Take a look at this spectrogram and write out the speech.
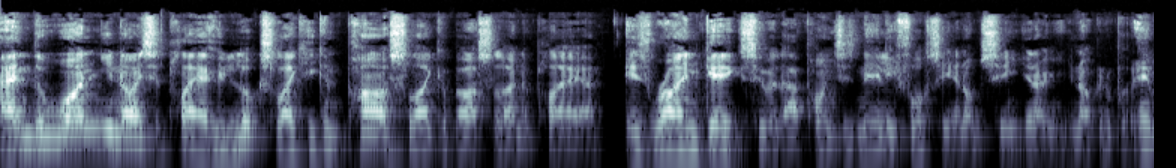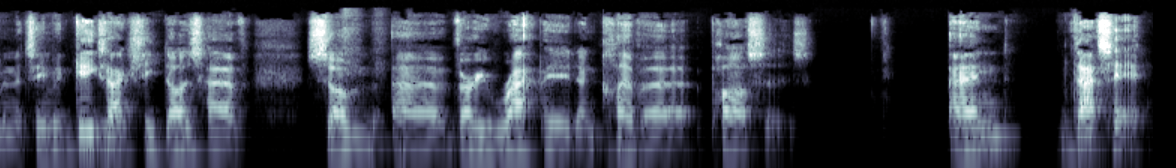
And the one United player who looks like he can pass like a Barcelona player is Ryan Giggs, who at that point is nearly 40. And obviously, you know, you're not going to put him in the team. But Giggs actually does have some uh, very rapid and clever passes. And that's it.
